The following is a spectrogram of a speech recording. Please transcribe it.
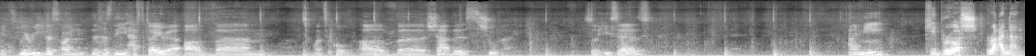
It's, we read this on. This is the haftarah of um, what's it called of uh, Shabbos Shuvah. So he says, Ani kibrosh ra'anan.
